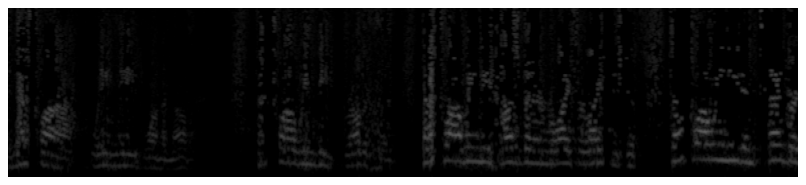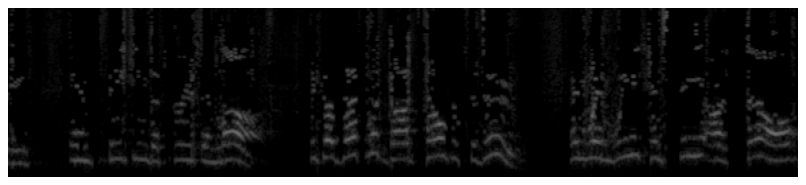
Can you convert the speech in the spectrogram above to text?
And that's why we need one another. That's why we need brotherhood. That's why we need husband and wife relationships. That's why we need integrity in speaking the truth in love. Because that's what God tells us to do. And when we can see ourselves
